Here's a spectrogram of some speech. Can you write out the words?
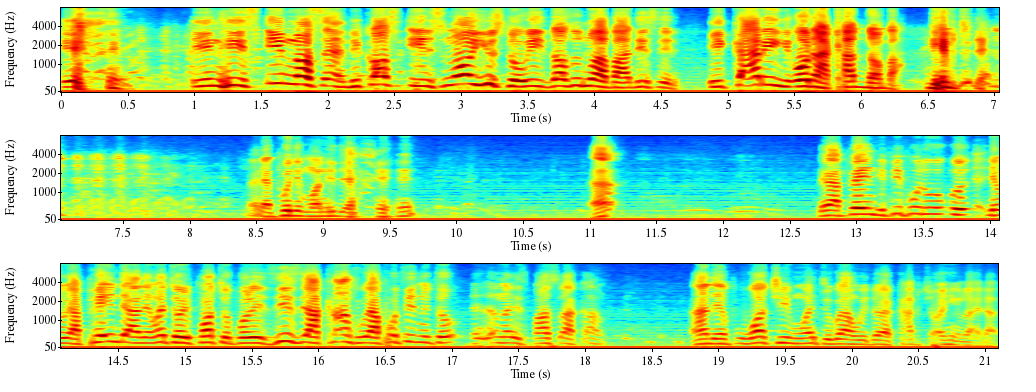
In his innocence, because he's not used to it, doesn't know about this thing, he carried his own account number, gave to them. and they put the money there. huh? They were paying the people who they were paying there and they went to report to police. This is the account we are putting into. They don't know his pastor account. And they watch him, went to go and we do capture him like that.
